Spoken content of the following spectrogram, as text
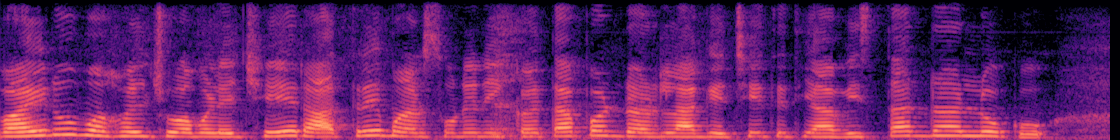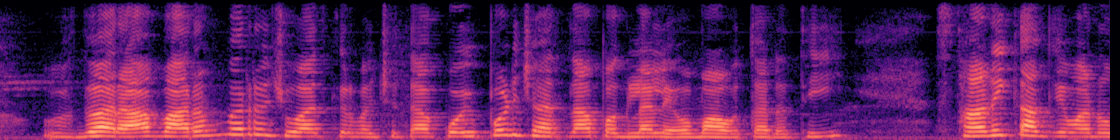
વાયનો માહોલ જોવા મળે છે, રાત્રે માણસોને નીકળતા પણ ડર લાગે છે. તેથી આ વિસ્તારના લોકો દ્વારા વારંવાર રજૂઆત કરવા છતાં કોઈ પણ જાતના પગલાં લેવામાં આવતા નથી. સ્થાનિક આગેવાનો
